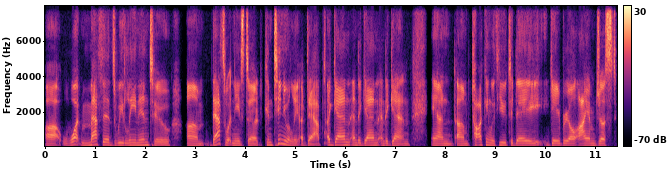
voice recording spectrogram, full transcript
uh, what methods we lean into, um, that's what needs to continually adapt again and again and again. And um, talking with you today, Gabriel, I am just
